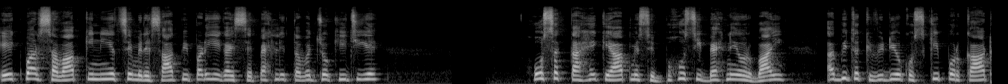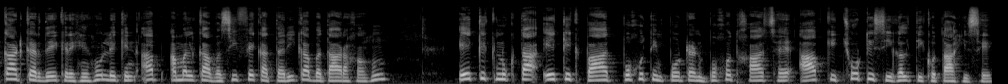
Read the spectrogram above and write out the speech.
एक बार सवाब की नीयत से मेरे साथ भी पढ़िएगा, इससे पहले तवज्जो कीजिए। हो सकता है कि आप में से बहुत सी बहनें और भाई अभी तक वीडियो को स्किप और काट काट कर देख रहे हों, लेकिन अब अमल का वजीफ़े का तरीका बता रहा हूँ। एक एक नुक्ता, एक एक बात बहुत इम्पोर्टेंट बहुत ख़ास है आपकी छोटी सी गलती कोताही से।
